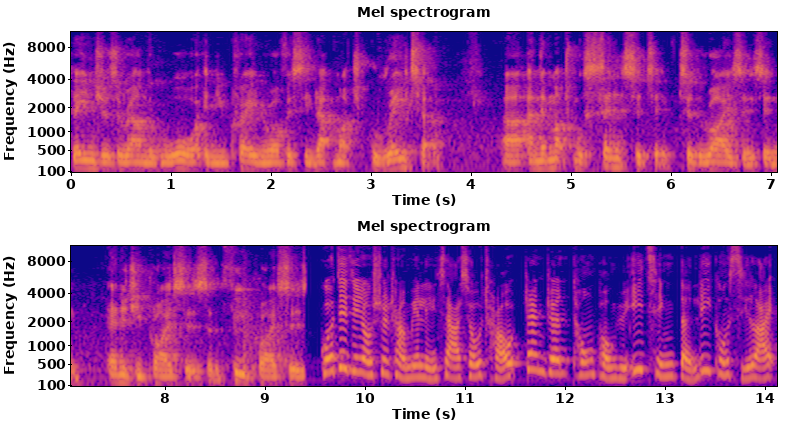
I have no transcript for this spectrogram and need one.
dangers around the war in Ukraine are obviously that much greater, uh, and they're much more sensitive to the rises in energy prices and food prices. 国际金融市场面临下修潮，战争、通膨与疫情等利空袭来，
